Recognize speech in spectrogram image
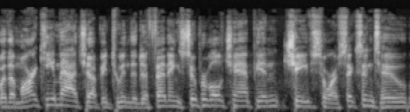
with a marquee matchup between the defending Super Bowl champion Chiefs, who are 6 and 2,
